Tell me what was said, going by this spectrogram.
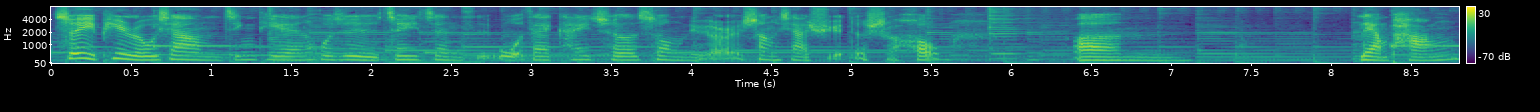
所以譬如像今天或是这一阵子，我在开车送女儿上下学的时候，嗯，两旁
